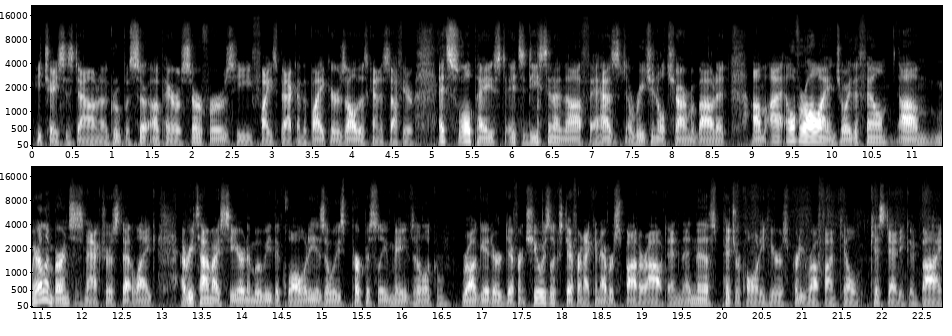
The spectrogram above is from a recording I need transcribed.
He chases down a group of sur- a pair of surfers. He fights back at the bikers. All this kind of stuff here. It's slow paced. It's decent enough. It has a regional charm about it. Um, I, overall, I enjoy the film. Um, Marilyn Burns is an actress that like every time I see her in a movie, the quality is always purposely made to look rugged or different. She always looks different. I can never spot her out. And, and this picture quality here is pretty rough on Kill Kiss Daddy Goodbye.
